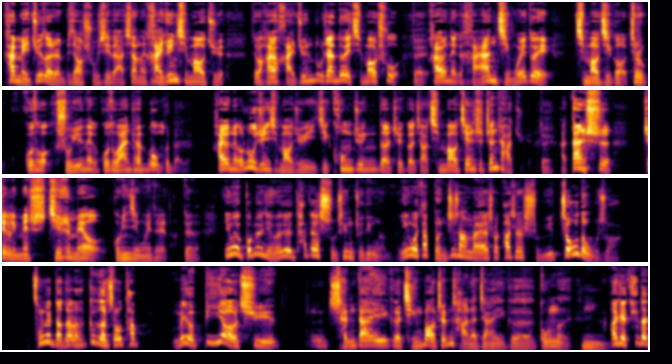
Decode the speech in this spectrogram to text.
看美剧的人比较熟悉的，像那个海军情报局，对吧？还有海军陆战队情报处，对。还有那个海岸警卫队情报机构，就是国土属于那个国土安全部还有那个陆军情报局以及空军的这个叫情报监视侦察局，对啊，但是这个里面是其实没有国民警卫队的，对的，因为国民警卫队它这个属性决定了嘛，因为它本质上面来说它是属于州的武装，从这导致了各个州它没有必要去嗯承担一个情报侦查的这样一个功能，嗯而且它的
